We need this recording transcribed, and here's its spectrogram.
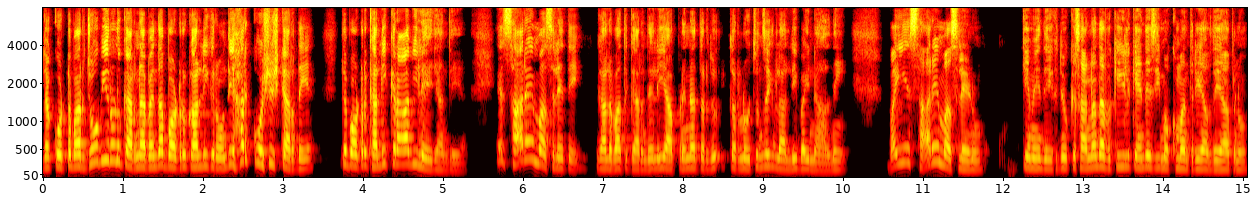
ਜਾਂ ਕੁੱਟਮਾਰ ਜੋ ਵੀ ਉਹਨਾਂ ਨੂੰ ਕਰਨਾ ਪੈਂਦਾ ਬਾਰਡਰ ਖਾਲੀ ਕਰਾਉਣ ਦੀ ਹਰ ਕੋਸ਼ਿਸ਼ ਕਰਦੇ ਆ ਤੇ ਬਾਰਡਰ ਖਾਲੀ ਕਰਾ ਵੀ ਲਏ ਜਾਂਦੇ ਆ। ਇਹ ਸਾਰੇ ਮਸਲੇ ਤੇ ਗੱਲਬਾਤ ਕਰਨ ਦੇ ਲਈ ਆਪਣੇ ਨਾਲ ਤਰਜੋ- ਤਰਲੋਚਨ ਸਿੰਘ ਲਾਲੀ ਬਾਈ ਨਾਲ ਨੇ। ਬਾਈ, ਇਹ ਸਾਰੇ ਮਸਲੇ ਨੂੰ ਕਿਵੇਂ ਦੇਖਦੇ ਹੋ? ਕਿਸਾਨਾਂ ਦਾ ਵਕੀਲ ਕਹਿੰਦੇ ਸੀ ਮੁੱਖ ਮੰਤਰੀ ਆਪਦੇ ਆਪ ਨੂੰ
